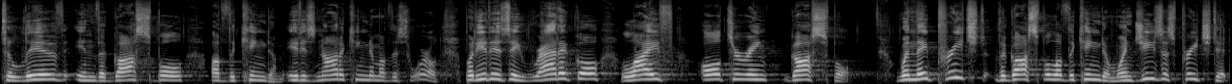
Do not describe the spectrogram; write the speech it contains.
to live in the gospel of the kingdom. It is not a kingdom of this world, but it is a radical, life altering gospel. When they preached the gospel of the kingdom, when Jesus preached it,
